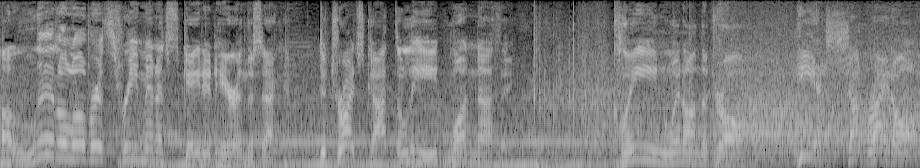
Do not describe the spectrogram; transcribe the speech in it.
A little over three minutes skated here in the second. Detroit's got the lead, 1-0. Clean win on the draw. He is shut right off.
